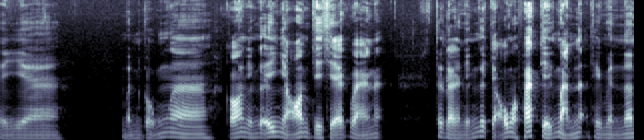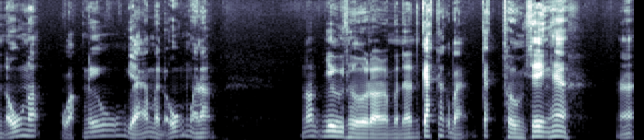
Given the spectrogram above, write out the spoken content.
Thì à, mình cũng à, có những cái ý nhỏ mình chia sẻ các bạn đó tức là những cái chỗ mà phát triển mạnh thì mình nên uống nó. Hoặc nếu giả mình uống mà nó nó dư thừa rồi mình nên cắt đó các bạn. Cắt thường xuyên ha. Đó.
